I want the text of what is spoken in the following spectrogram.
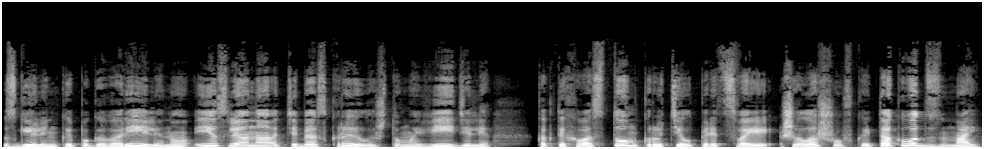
с Геленькой поговорили, но если она от тебя скрыла, что мы видели, как ты хвостом крутил перед своей шалашовкой, так вот знай,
